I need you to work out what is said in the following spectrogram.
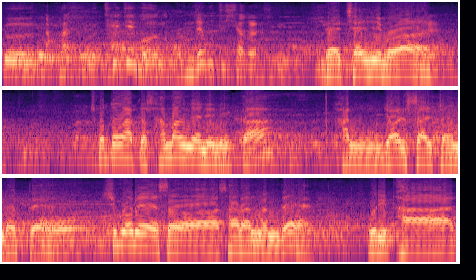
그, 나- 그 채집은 언제부터 시작을 하신 겁니까? 내 채집은 네. 초등학교 3학년이니까 한 10살 정도 때 시골에서 살았는데 우리 밭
